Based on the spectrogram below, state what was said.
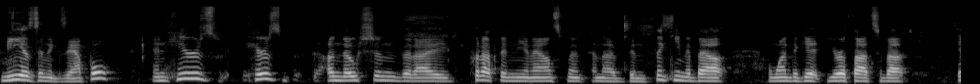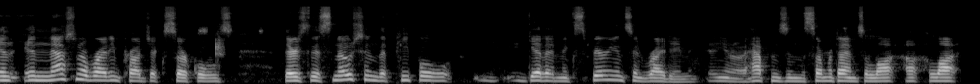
me as an example. And here's here's a notion that i put up in the announcement and i've been thinking about. I wanted to get your thoughts about in in national writing project circles there's this notion that people get an experience in writing. You know it happens in the summer times a lot a, lot.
